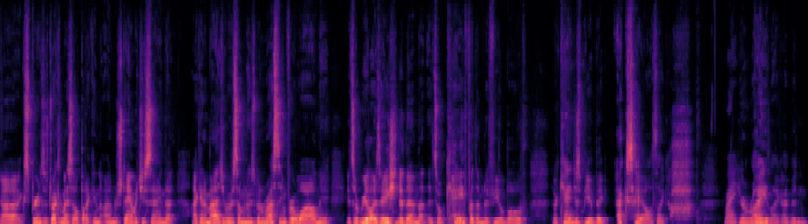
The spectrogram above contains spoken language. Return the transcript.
uh, experienced this directly myself, but I can understand what you're saying. That I can imagine for someone who's been wrestling for a while, and they, it's a realization to them that it's okay for them to feel both. There can just be a big exhale. It's like, "Ah, Right. you're right. Like I've been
